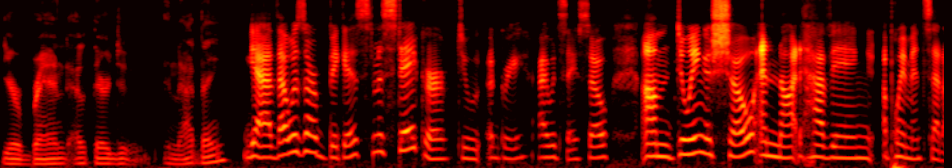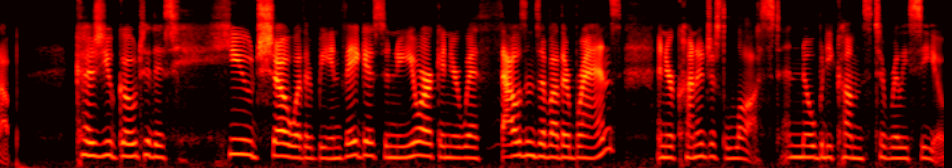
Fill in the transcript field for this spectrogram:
your brand out there do, in that vein? Yeah, that was our biggest mistake, or do you agree? I would say so. Um, doing a show and not having appointments set up. Because you go to this huge show, whether it be in Vegas or New York, and you're with thousands of other brands, and you're kind of just lost, and nobody comes to really see you.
